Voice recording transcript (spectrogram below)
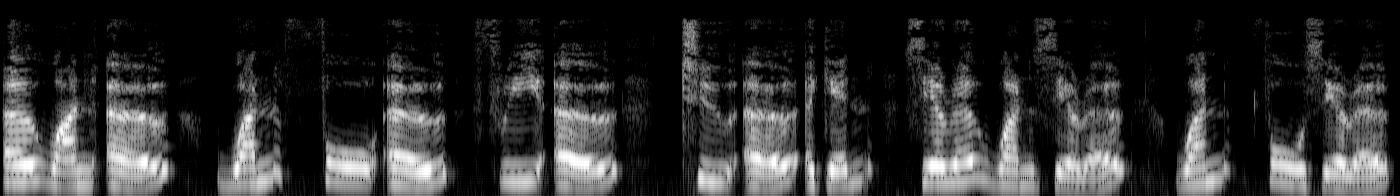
010 140 3020 again 010 140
